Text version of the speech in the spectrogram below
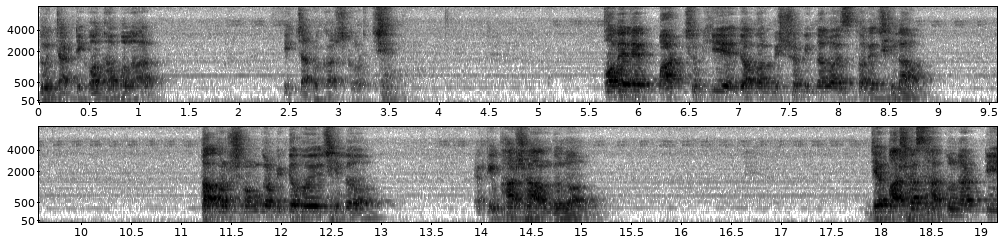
দু চারটি কথা বলার ইচ্ছা প্রকাশ করছি। কলেজের পাঠ চুকিয়ে যখন বিশ্ববিদ্যালয় স্তরে ছিলাম, তখন সংগঠিত হয়েছিল একটি ভাষা আন্দোলন। যে ভাষা সার্কুলারটি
